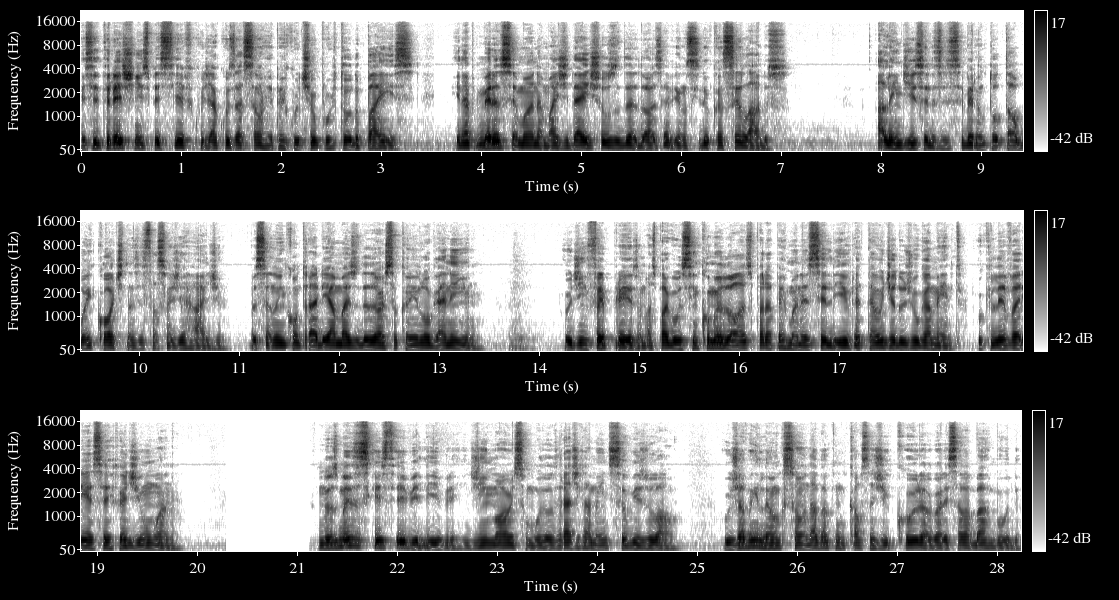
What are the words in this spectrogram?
Esse trecho em específico de acusação repercutiu por todo o país, e na primeira semana mais de 10 shows do The Doors haviam sido cancelados. Além disso, eles receberam total boicote nas estações de rádio. Você não encontraria mais o The Doors tocando em lugar nenhum. O Jim foi preso, mas pagou 5 mil dólares para permanecer livre até o dia do julgamento, o que levaria cerca de um ano. Nos meses que esteve livre, Jim Morrison mudou drasticamente seu visual. O jovem leão que só andava com calças de couro agora estava barbudo,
